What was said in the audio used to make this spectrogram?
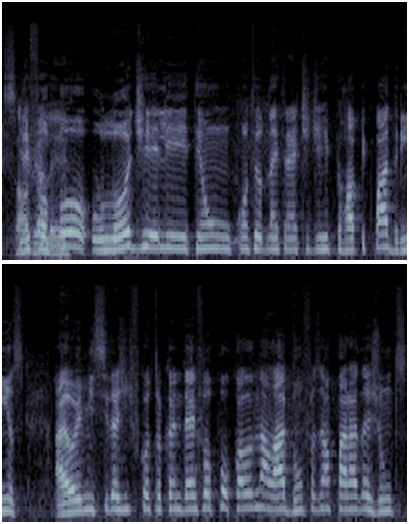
Salve, ele falou, Ale. pô, o Lodi, ele tem um conteúdo na internet de hip hop e quadrinhos. Aí o MC a gente ficou trocando ideia e falou, pô, cola na Lab, vamos fazer uma parada juntos.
